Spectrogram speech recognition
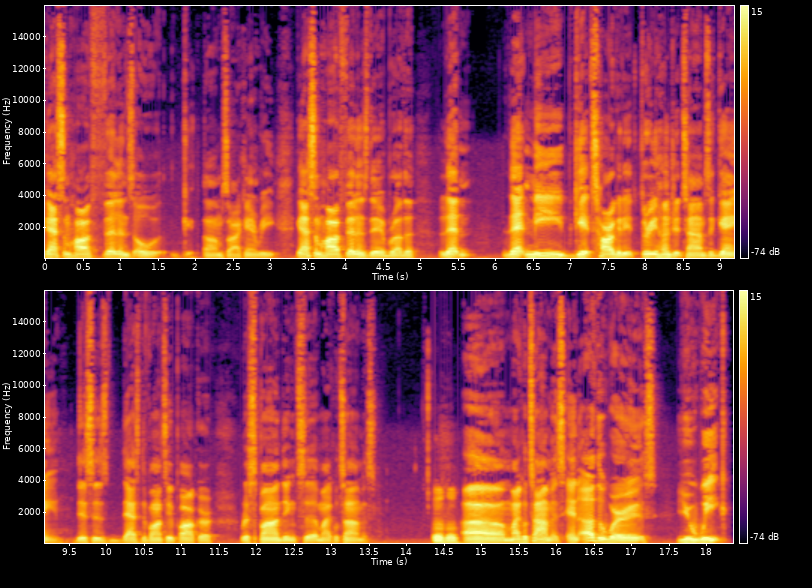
got some hard feelings. Oh, I'm sorry, I can't read. Got some hard feelings there, brother. Let let me get targeted 300 times a game. This is that's DeVante Parker responding to Michael Thomas. Uh, Michael Thomas. In other words, you weak.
